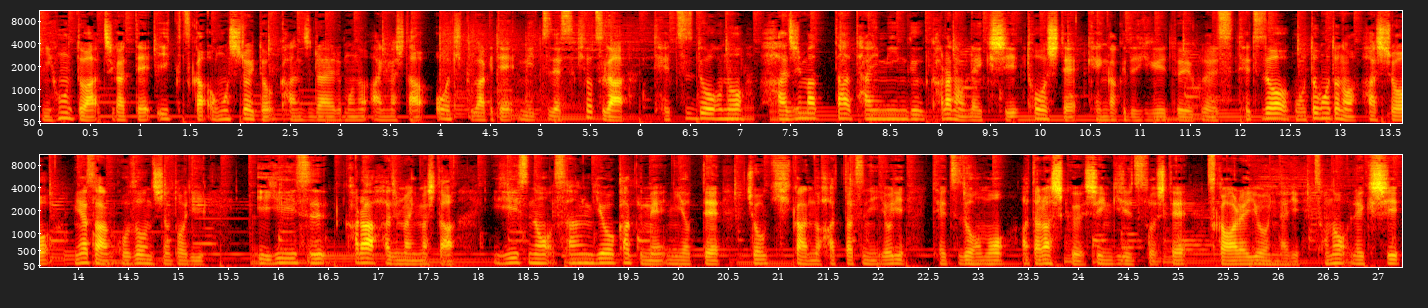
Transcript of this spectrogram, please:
日本とは違っていくつか面白いと感じられるものありました。大きく分けて3つです。1つが鉄道の始まったタイミングからの歴史通して見学できるということです。鉄道もともとの発祥皆さんご存知の通りイギリスから始まりました。イギリスの産業革命によって蒸気機関の発達により鉄道も新しく新技術として使われるようになりその歴史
